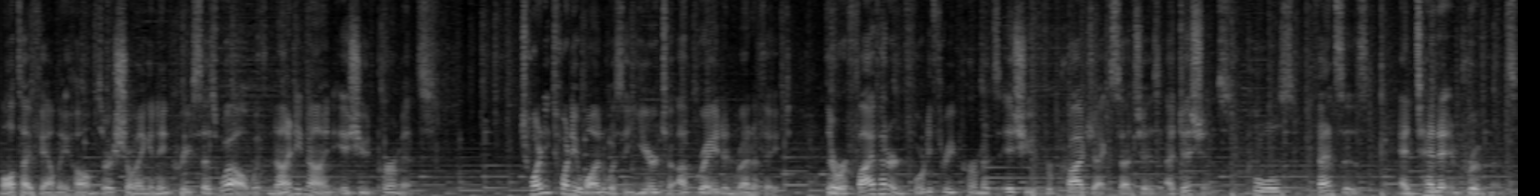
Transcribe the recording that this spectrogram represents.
Multifamily homes are showing an increase as well, with 99 issued permits. 2021 was a year to upgrade and renovate. There were 543 permits issued for projects such as additions, pools, fences, and tenant improvements,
